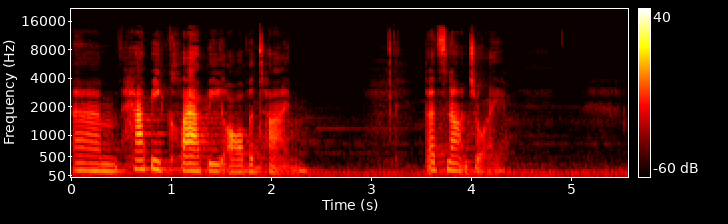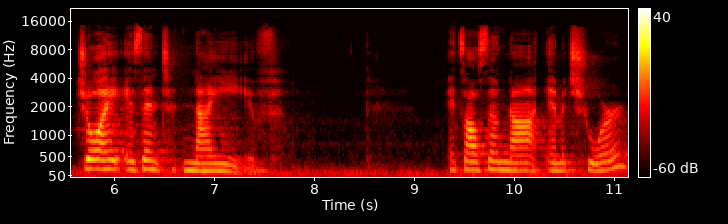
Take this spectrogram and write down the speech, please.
um, happy clappy all the time. That's not joy. Joy isn't naive. It's also not immature.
